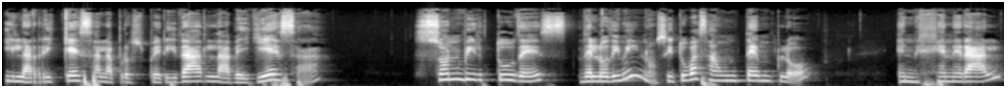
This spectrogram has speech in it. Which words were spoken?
y la riqueza, la prosperidad, la belleza, son virtudes de lo divino. Si tú vas a un templo, en general,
